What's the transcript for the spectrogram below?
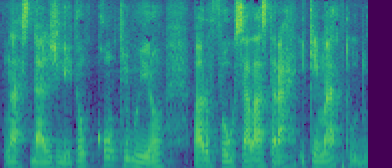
na cidade de Lytton contribuíram para o fogo se alastrar e queimar tudo.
